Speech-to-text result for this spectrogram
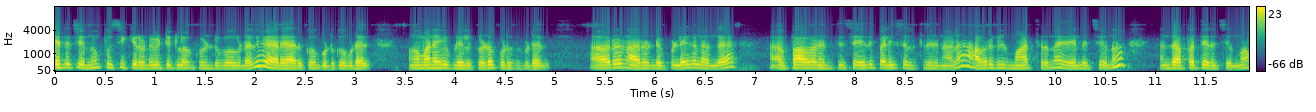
என்ன செய்யணும் புசிக்கிறோன்னு வீட்டுக்கெலாம் கொண்டு போகக்கூடாது. வேற யாருக்கும் கொடுக்கக்கூடாது. அவங்க மனைவி பிள்ளைகளுக்கு கூட கொடுக்கக்கூடாது. அவரும் அவருடைய பிள்ளைகள் அங்கே பாவனத்தை செய்து பலி செலுத்துறதுனால அவர்கள் மாத்திரம்தான் இதை என்ன செய்யணும் அந்த அப்பத்தை என்ன செய்யணுமா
